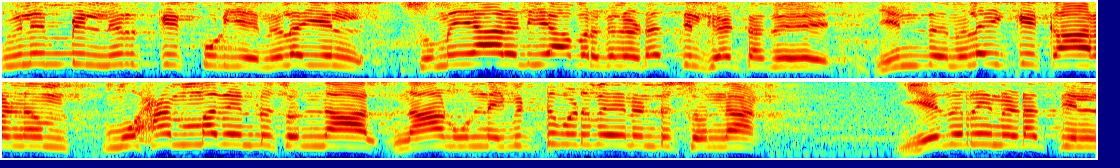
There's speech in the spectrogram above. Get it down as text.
விளிம்பில் நிற்கக்கூடிய நிலையில் சுமையார் அலி அவர்களிடத்தில் கேட்டது இந்த நிலைக்கு காரணம் முகம்மது என்று சொன்னால் நான் உன்னை விட்டு விடுவேன் என்று சொன்னான். எதிரினிடத்தில்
